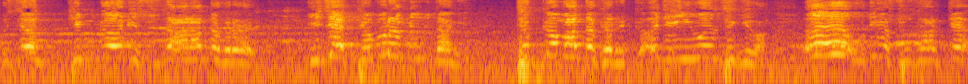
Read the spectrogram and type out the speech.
무슨 김건희 수사 안 한다 그래. 이제 더불어민주당이 특검한다 그러니까 어제 이원석이가 어 우리가 수사할 게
